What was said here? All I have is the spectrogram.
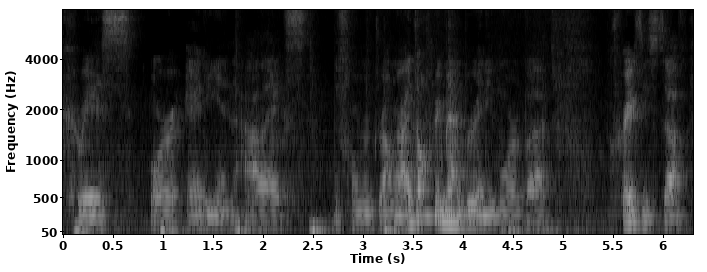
Chris, or Eddie and Alex, the former drummer. I don't remember anymore, but crazy stuff.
